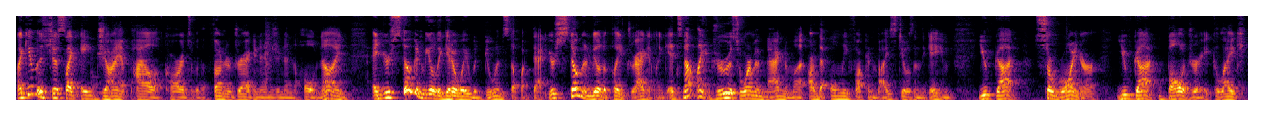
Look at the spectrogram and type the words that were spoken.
Like it was just like a giant pile of cards with a Thunder Dragon engine and the whole nine. And you're still going to be able to get away with doing stuff like that. You're still going to be able to play Dragon Link. It's not like Druiswurm and Magnamhut are the only fucking Bystials in the game. You've got Saronir, you've got Baldrake, like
